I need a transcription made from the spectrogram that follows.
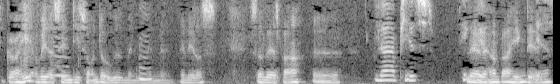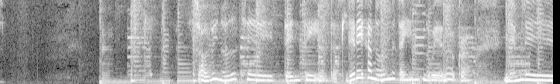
de gør her ved at sende de sonder ud, men, Mm. men, øh, men ellers, så lad os bare øh, hænge lade der. ham bare hænge der. Ja. Så er vi nået til den del, der slet ikke har noget med dagens novelle at gøre, nemlig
